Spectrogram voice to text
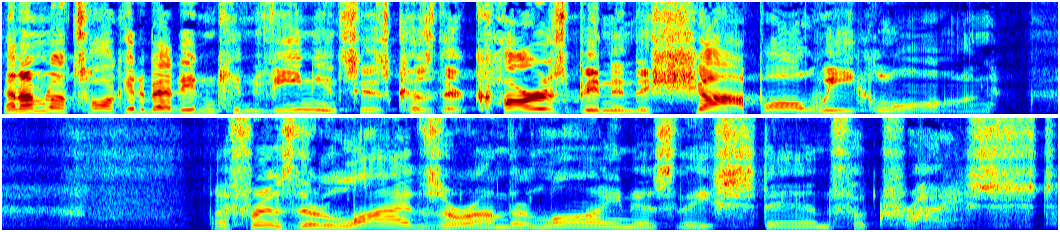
And I'm not talking about inconveniences because their car's been in the shop all week long. My friends, their lives are on their line as they stand for Christ.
